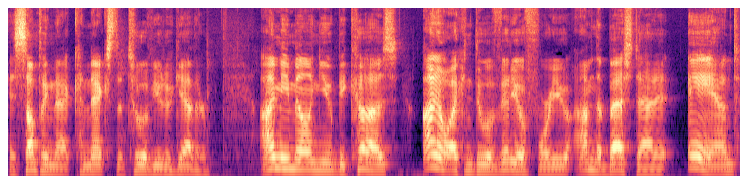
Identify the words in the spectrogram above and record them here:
is something that connects the two of you together. I'm emailing you because I know I can do a video for you, I'm the best at it, and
